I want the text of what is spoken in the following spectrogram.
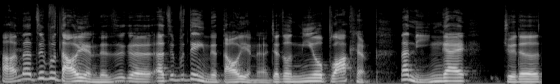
好，那这部导演的这个呃这部电影的导演呢叫做 Neil Blomkamp，那你应该。觉得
